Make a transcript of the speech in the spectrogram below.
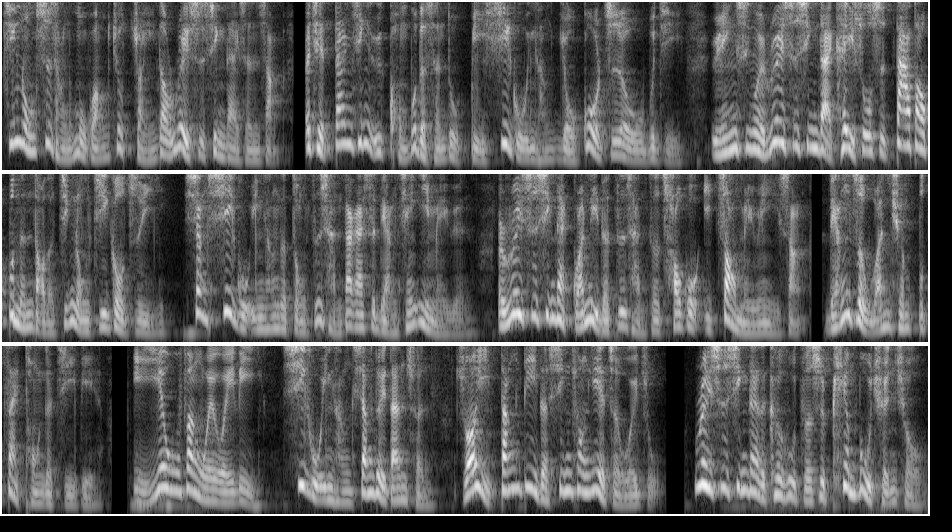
金融市场的目光就转移到瑞士信贷身上，而且担心与恐怖的程度比矽谷银行有过之而无不及。原因是因为瑞士信贷可以说是大到不能倒的金融机构之一。像细谷银行的总资产大概是两千亿美元，而瑞士信贷管理的资产则超过一兆美元以上，两者完全不在同一个级别。以业务范围为例，细谷银行相对单纯，主要以当地的新创业者为主；瑞士信贷的客户则是遍布全球，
